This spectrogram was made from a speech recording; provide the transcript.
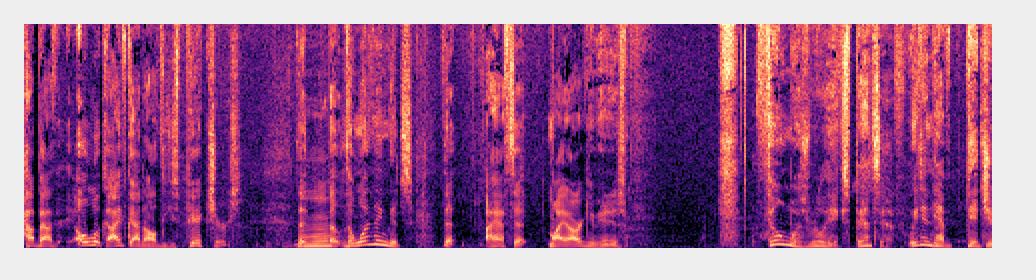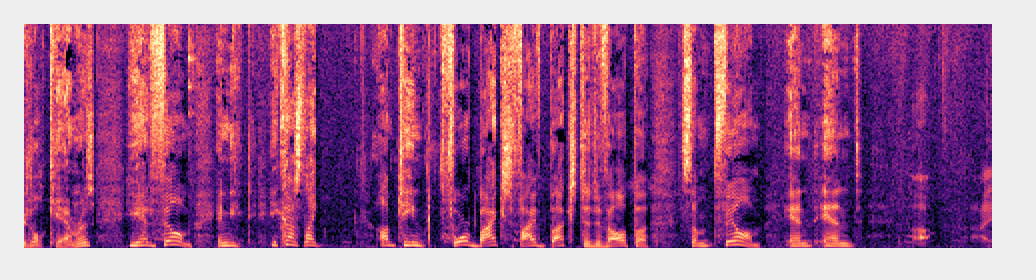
how about oh look I've got all these pictures. The, the, the one thing that's that I have to my argument is film was really expensive. We didn't have digital cameras. You had film, and he, he cost like umpteen four bucks, five bucks to develop a, some film, and and uh, I,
